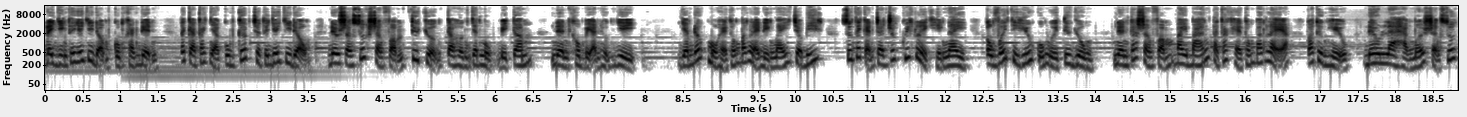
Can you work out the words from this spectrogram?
Đại diện Thế giới di động cũng khẳng định tất cả các nhà cung cấp cho Thế giới di động đều sản xuất sản phẩm tiêu chuẩn cao hơn danh mục bị cấm nên không bị ảnh hưởng gì. Giám đốc một hệ thống bán lẻ điện máy cho biết xu thế cạnh tranh rất quyết liệt hiện nay cộng với thị hiếu của người tiêu dùng nên các sản phẩm bay bán tại các hệ thống bán lẻ có thương hiệu đều là hàng mới sản xuất.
